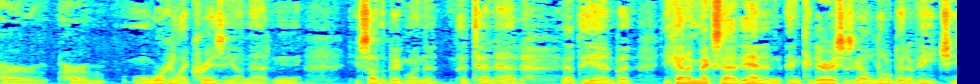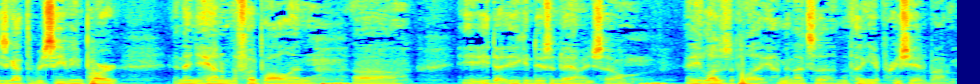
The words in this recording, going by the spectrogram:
are are working like crazy on that, and you saw the big one that, that Ten had at the end. But you kind of mix that in, and, and Kadarius has got a little bit of each. He's got the receiving part, and then you hand him the football, and uh, he, he he can do some damage. So, and he loves to play. I mean, that's uh, the thing you appreciate about him.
